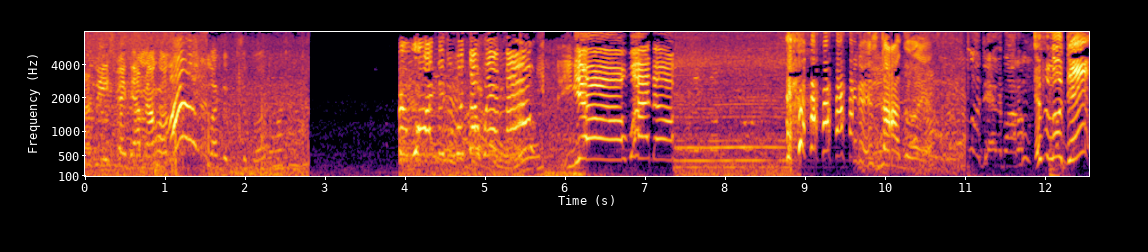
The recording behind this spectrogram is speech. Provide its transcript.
what we expected. I'm not gonna lie. Like the, the blood. What nigga with the wet mouth? Yo, what up? it's not good. It's a little dent.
